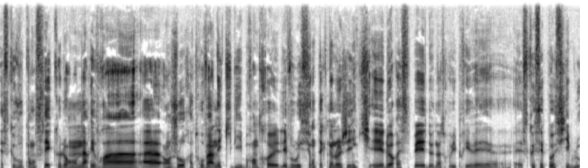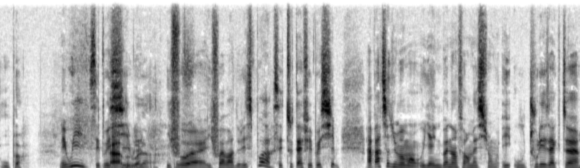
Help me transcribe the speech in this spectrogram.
est-ce que vous pensez que l'on arrivera à- un jour à trouver un équilibre entre l'évolution technologique et le respect de notre vie privée euh, Est-ce que c'est possible ou pas? Mais oui, c'est Ah, bah possible. voilà. il, faut, euh, il faut avoir de l'espoir, c'est tout à fait possible. À partir du moment où il y a une bonne information et où tous les acteurs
